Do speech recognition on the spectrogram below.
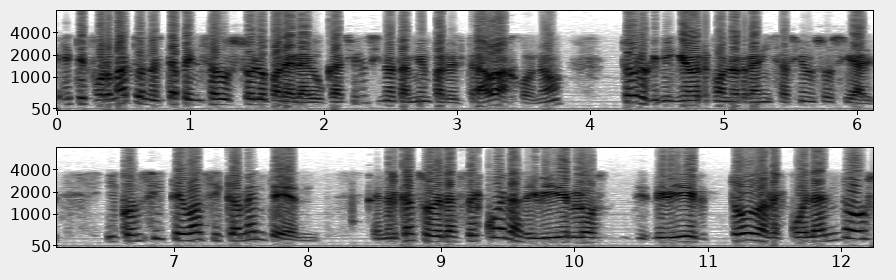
este formato no está pensado solo para la educación, sino también para el trabajo, ¿no? Todo lo que tiene que ver con la organización social. Y consiste básicamente en en el caso de las escuelas, dividirlos, dividir toda la escuela en dos,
